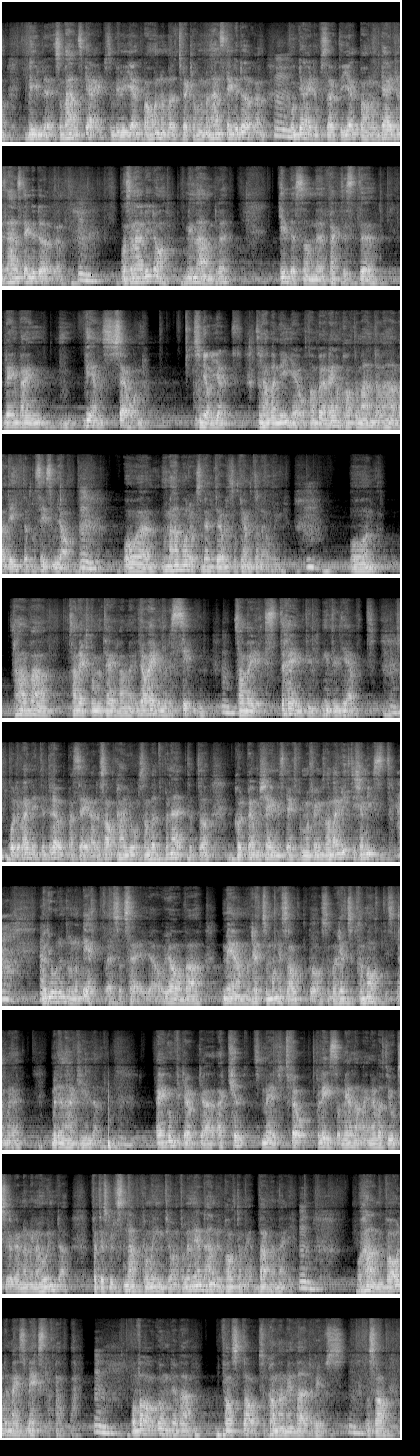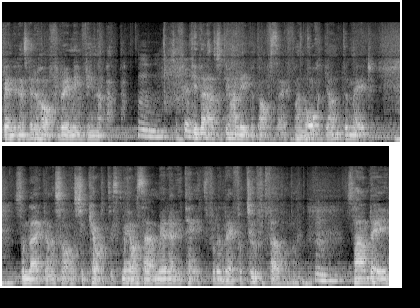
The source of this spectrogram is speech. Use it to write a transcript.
ville, som var hans guide, som ville hjälpa honom och utveckla honom. Men han stängde dörren och guiden försökte hjälpa honom. Guiden, han stängde dörren. Och sen hade vi då min andra kille som eh, faktiskt eh, blev var en väns son som jag hjälpt sen han var nio år. För han började redan prata med andra när han var liten, precis som jag. Och, eh, men han mådde också väldigt dåligt som 15-åring. Och han var, så han experimenterade med, göra egen medicin. Så han var extremt intelligent. Och det var lite drogbaserade saker han gjorde som var ute på nätet och höll på med kemiska experimentationer. Så han var en riktig kemist. Men det gjorde inte honom bättre så att säga. Och jag var med om rätt så många saker som var rätt så traumatiska med, med den här killen. En gång fick jag åka akut med två poliser mellan mig när jag var till Oxie och lämnade mina hundar. För att jag skulle snabbt komma in till honom. För den enda han ville prata med var med mig. Och han valde mig som extra pappa. Och var gång det var fars dag så kom han med en röd ros. Och sa, Benny den ska du ha för du är min fina pappa. Så fint. Tyvärr så tog han livet av sig för han orkar inte med, som läkarna sa, psykotisk. Men jag säger medialitet för det blev för tufft för honom. Så han blev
